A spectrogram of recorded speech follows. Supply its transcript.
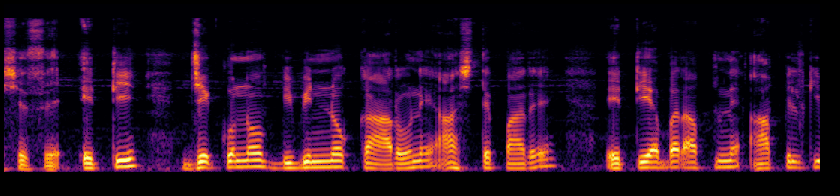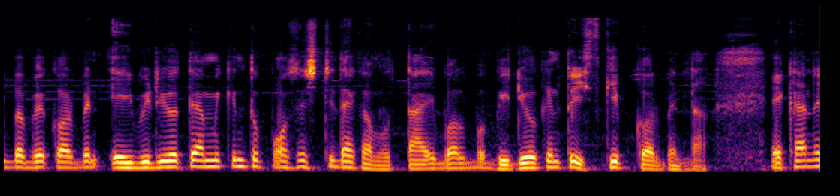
এসেছে। এটি যে কোনো বিভিন্ন কারণে আসতে পারে। এটি আবার আপনি আপিল কীভাবে করবেন, এই ভিডিওতে আমি কিন্তু প্রসেসটি দেখাবো। তাই বলব, ভিডিও কিন্তু স্কিপ করবেন না। এখানে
